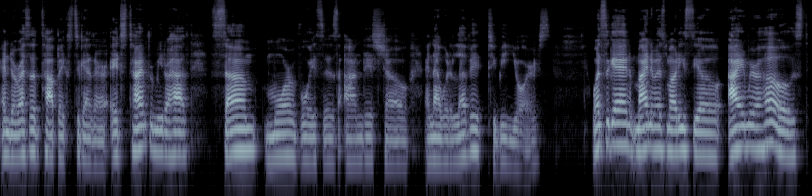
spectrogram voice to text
and the rest of the topics together. It's time for me to have some more voices on this show, and I would love it to be yours. Once again, my name is Mauricio. I am your host.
